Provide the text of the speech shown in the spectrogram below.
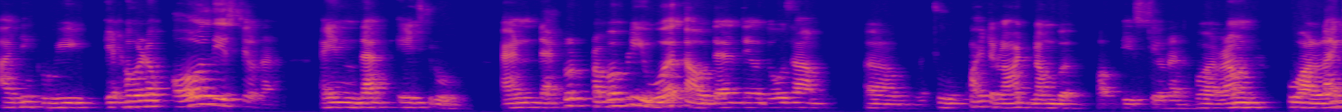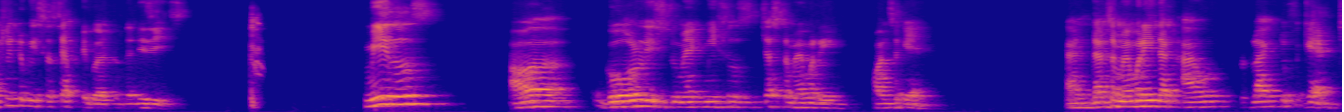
I think we get hold of all these children in that age group. And that would probably work out that those are uh, to quite a large number of these children who are around who are likely to be susceptible to the disease. Measles, our goal is to make measles just a memory once again. And that's a memory that I would like to forget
